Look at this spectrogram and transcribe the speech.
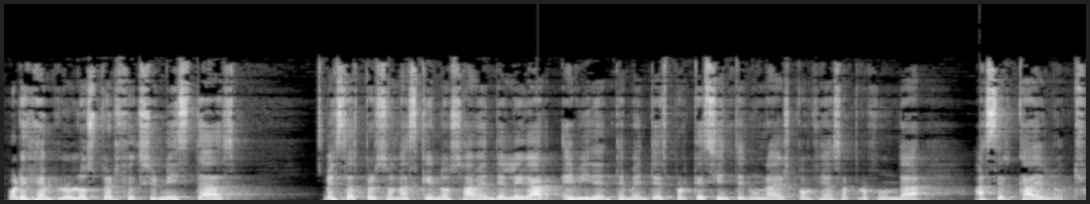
Por ejemplo, los perfeccionistas, estas personas que no saben delegar, evidentemente es porque sienten una desconfianza profunda acerca del otro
